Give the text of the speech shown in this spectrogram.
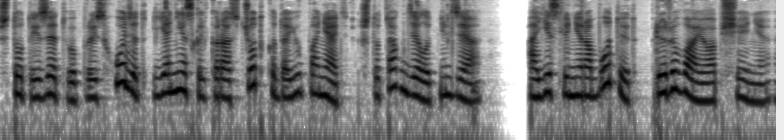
что-то из этого происходит, я несколько раз четко даю понять, что так делать нельзя. А если не работает, прерываю общение.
